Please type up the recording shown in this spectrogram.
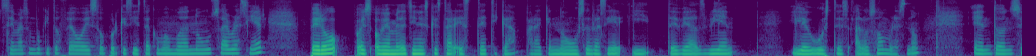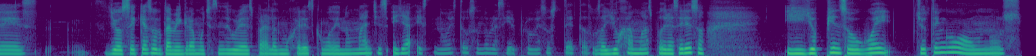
se me hace un poquito feo eso porque sí está como de moda no usar brasier. Pero pues obviamente tienes que estar estética para que no uses brasier y te veas bien y le gustes a los hombres, ¿no? Entonces yo sé que eso también crea muchas inseguridades para las mujeres, como de no manches, ella no está usando brasier, pero ve sus tetas, o sea, yo jamás podría hacer eso. Y yo pienso, güey, yo tengo unos,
